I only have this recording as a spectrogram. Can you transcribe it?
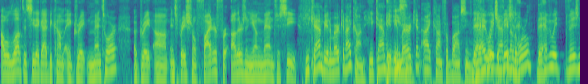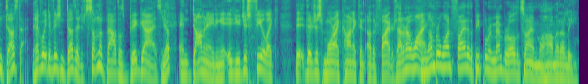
I would love to see that guy become a great mentor, a great um, inspirational fighter for others and young men to see. He can be an American icon. He can be the American icon for boxing. The heavyweight champion division of the world. The heavyweight division does that. The heavyweight division does it. It's something about those big guys Yep. and dominating it. it- You just feel like they're just more iconic than other fighters. I don't know why. Number one fighter that people remember all the time, Muhammad Ali.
